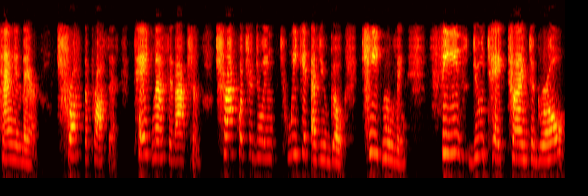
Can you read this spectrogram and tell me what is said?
hang in there. Trust the process. Take massive action. Track what you're doing. Tweak it as you go. Keep moving. Seeds do take time to grow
